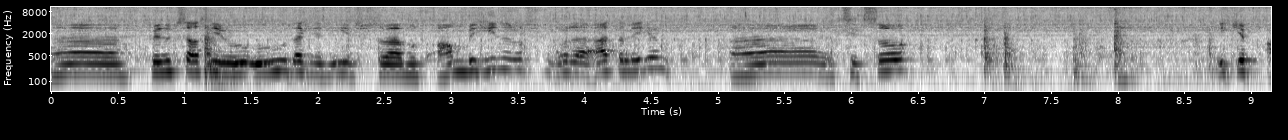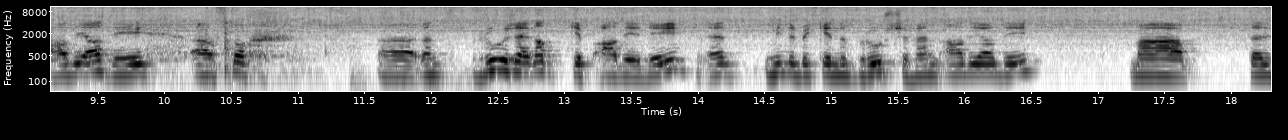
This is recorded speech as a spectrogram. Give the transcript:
Uh, ik weet ook zelfs niet hoe, hoe dat ik dit hier moet aanbeginnen of voor dat uit te leggen. Uh, het zit zo. Ik heb ADHD, of toch. want vroeger zei ik altijd ik heb ADD, minder bekende broertje van ADHD. Maar dat is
